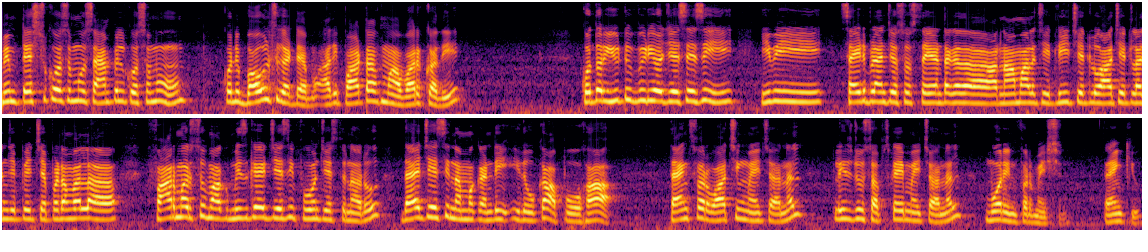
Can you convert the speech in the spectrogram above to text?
మేము టెస్ట్ కోసము శాంపిల్ కోసము కొన్ని బౌల్స్ కట్టాము. అది పార్ట్ ఆఫ్ మా వర్క్ అది. కొందరు యూట్యూబ్ వీడియో చేసేసి ఇవి సైడ్ బ్రాంచెస్ వస్తాయంట కదా ఆ నామాల చెట్లు ఈ చెట్లు ఆ చెట్లు అని చెప్పి చెప్పడం వల్ల ఫార్మర్స్ మాకు మిస్గైడ్ చేసి ఫోన్ చేస్తున్నారు. దయచేసి నమ్మకండి ఇది ఒక అపోహ. Thanks for watching my channel. Please do subscribe my channel. More information. Thank you.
